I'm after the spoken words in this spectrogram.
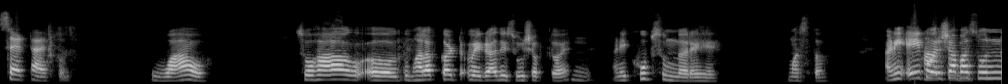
सेट आहे फुल वाव सो हा अ, तुम्हाला कट वेगळा दिसू शकतोय. हम्म. आणि खूप सुंदर आहे हे. मस्त. आणि एक हा, वर्षापासून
